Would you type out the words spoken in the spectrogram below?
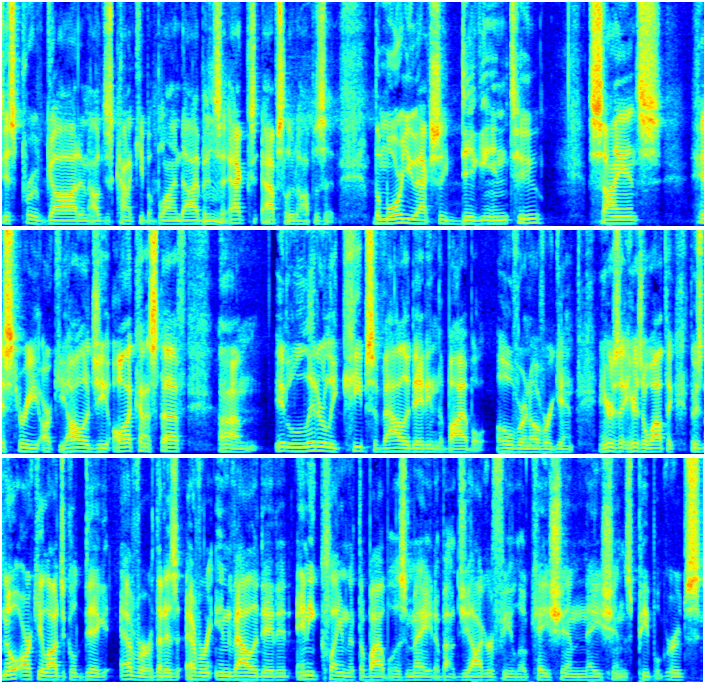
disprove God, and I'll just kind of keep a blind eye. But it's the ex- absolute opposite. The more you actually dig into science, history, archaeology, all that kind of stuff. Um, it literally keeps validating the Bible over and over again. And here's a, here's a wild thing: there's no archaeological dig ever that has ever invalidated any claim that the Bible has made about geography, location, nations, people groups.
